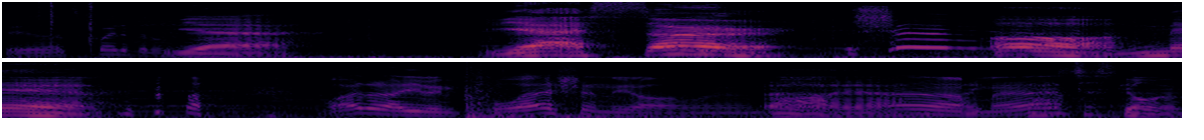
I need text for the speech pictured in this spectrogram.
too. That's quite a bit of. Yeah. Yes, sir. Shit. Oh man. Why did I even question the all in? Oh yeah. Damn, Like, man. That's just going.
